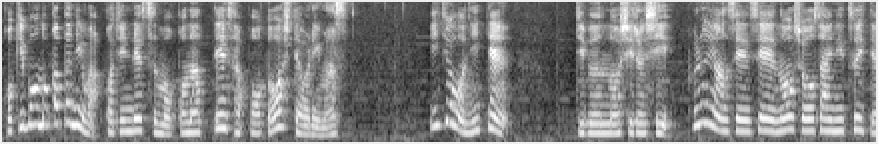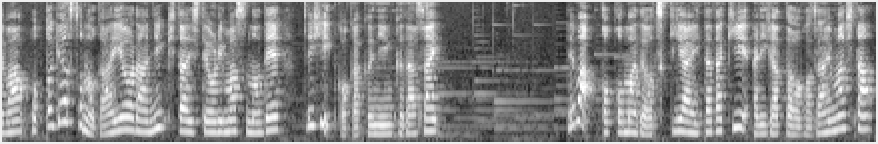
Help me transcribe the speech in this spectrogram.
ご希望の方には個人レッスンも行ってサポートをしております。以上2点。自分の印、古谷先生の詳細については、ポッドキャストの概要欄に記載しておりますので、ぜひご確認ください。では、ここまでお付き合いいただきありがとうございました。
